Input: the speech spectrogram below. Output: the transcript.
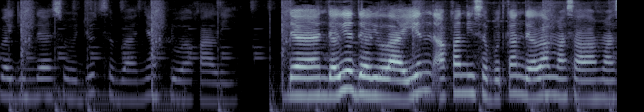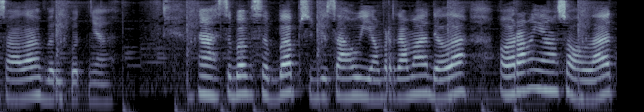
baginda sujud sebanyak dua kali. Dan dalil-dalil lain akan disebutkan dalam masalah-masalah berikutnya. Nah, sebab-sebab sujud sahwi yang pertama adalah orang yang sholat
